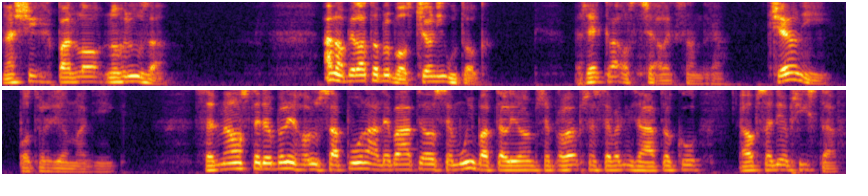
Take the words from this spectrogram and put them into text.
Našich padlo no hrůza. Ano, byla to blbost, čelný útok, řekla ostře Alexandra. Čelný, potvrdil mladík. Sedmého jste dobili horu Sapun a devátého se můj batalion přeplavil přes severní zátoku a obsadil přístav.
